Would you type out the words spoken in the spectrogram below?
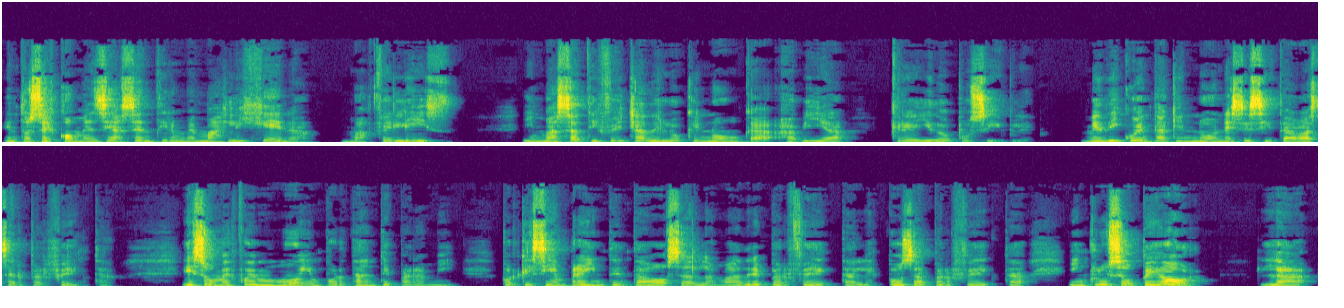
Entonces comencé a sentirme más ligera, más feliz, y más satisfecha de lo que nunca había creído posible. Me di cuenta que no necesitaba ser perfecta. Eso me fue muy importante para mí, porque siempre he intentado ser la madre perfecta, la esposa perfecta, incluso peor, la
